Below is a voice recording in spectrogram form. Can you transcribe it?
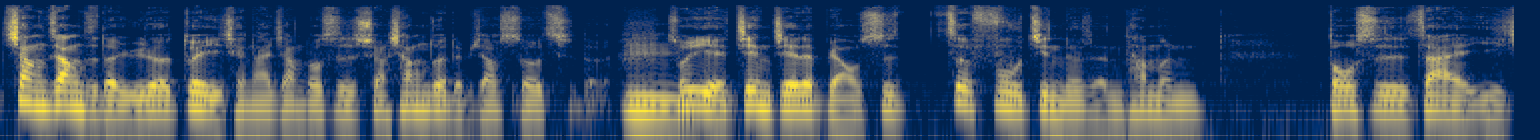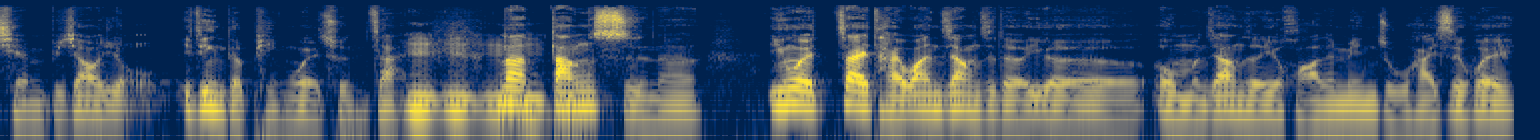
像这样子的娱乐，对以前来讲都是相相对的比较奢侈的，嗯，所以也间接的表示这附近的人，他们都是在以前比较有一定的品味存在，嗯嗯，那当时呢，因为在台湾这样子的一个我们这样子的一个华人民族，还是会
